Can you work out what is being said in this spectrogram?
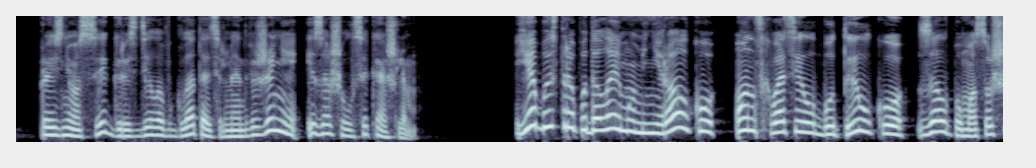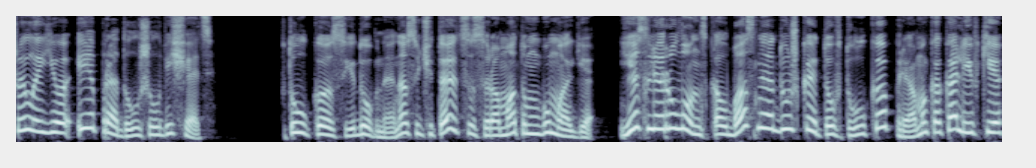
— произнес Игорь, сделав глотательное движение и зашелся кашлем. Я быстро подала ему минералку, он схватил бутылку, залпом осушил ее и продолжил вещать. Втулка съедобная, она сочетается с ароматом бумаги. Если рулон с колбасной одушкой, то втулка прямо как оливки.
